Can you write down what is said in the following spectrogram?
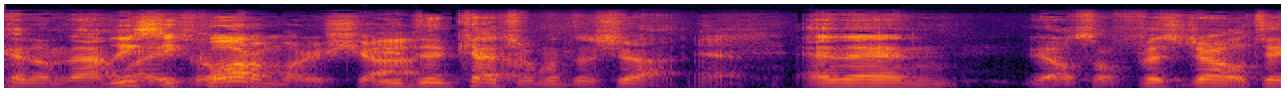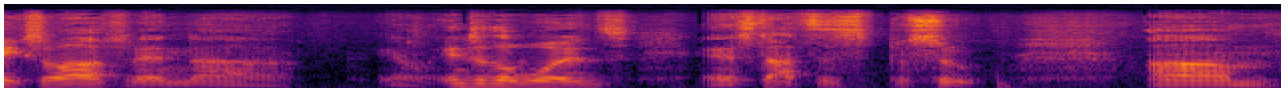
hit him that way. at least way. he so- caught him with a shot. he did catch him with the shot. Yeah. And then, you know, so Fitzgerald takes off and, uh, you know, into the woods and starts his pursuit. Um,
